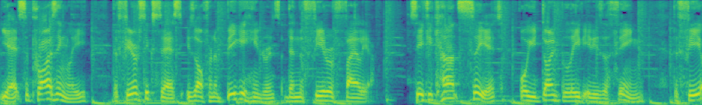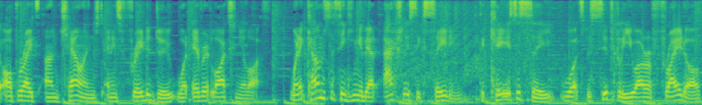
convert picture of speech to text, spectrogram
Yet, surprisingly, the fear of success is often a bigger hindrance than the fear of failure. See, if you can't see it or you don't believe it is a thing, the fear operates unchallenged and is free to do whatever it likes in your life. When it comes to thinking about actually succeeding, the key is to see what specifically you are afraid of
